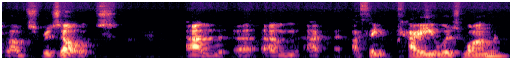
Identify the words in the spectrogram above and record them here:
club's results, and uh, um, I, I, think Kay was one.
